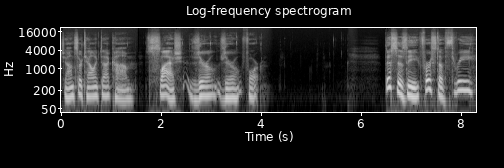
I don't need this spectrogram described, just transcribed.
JohnCertalic.com slash 004. This is the first of three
